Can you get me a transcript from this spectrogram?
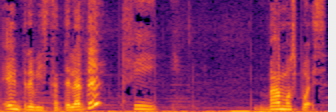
entrevista? ¿Te late? Sí. Vamos pues.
